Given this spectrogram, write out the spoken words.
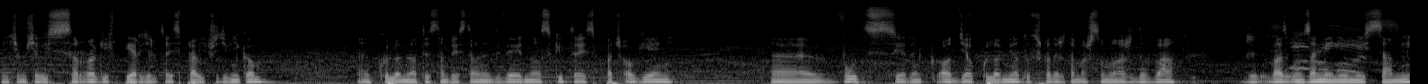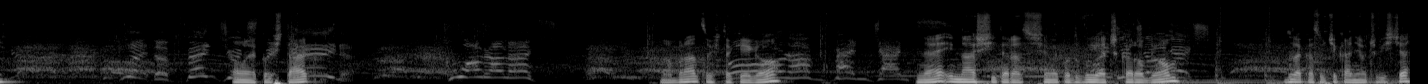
Będziecie musieli srogi wpierdziel tutaj sprawić przeciwnikom. E, Kulomioty z tamtej strony, dwie jednostki, tutaj jest pacz ogień. E, Wódz, jeden oddział kulomiotów, szkoda, że tam aż są aż dwa. Że was bym zamienił miejscami. O, jakoś tak. Dobra, coś takiego. Nie, i nasi teraz się jako dwójeczka robią. Zakaz uciekania oczywiście.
